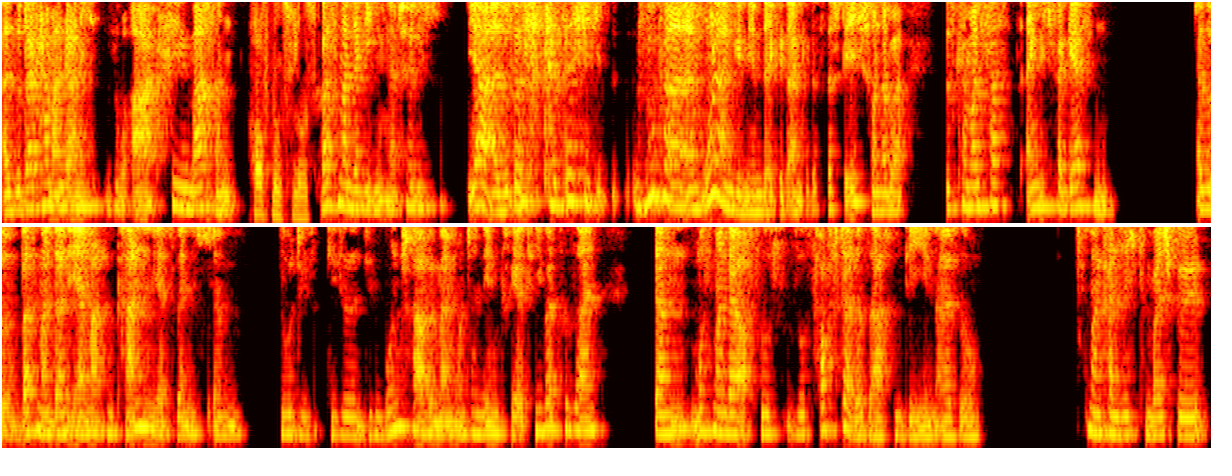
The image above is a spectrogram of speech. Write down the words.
Also da kann man gar nicht so arg viel machen. Hoffnungslos. Was man dagegen natürlich, ja, also das ist tatsächlich super ähm, unangenehm, der Gedanke, das verstehe ich schon, aber das kann man fast eigentlich vergessen. Also was man dann eher machen kann, jetzt wenn ich ähm, so diese, diese, diesen Wunsch habe, in meinem Unternehmen kreativer zu sein, dann muss man da auf so, so softere Sachen gehen. Also man kann sich zum Beispiel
